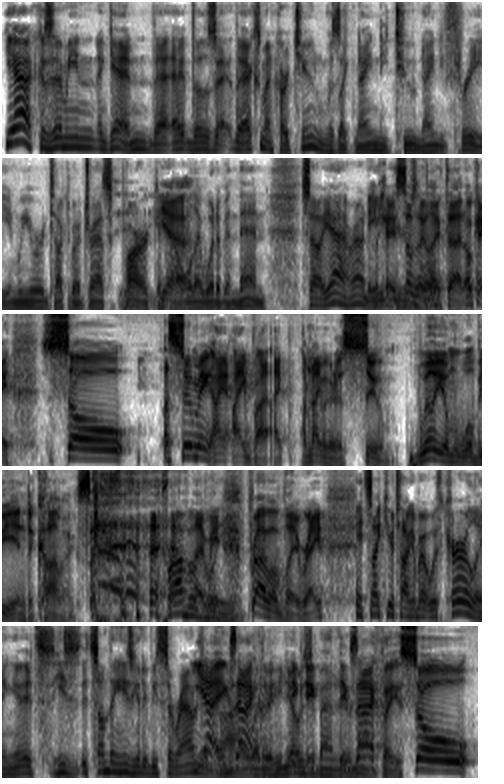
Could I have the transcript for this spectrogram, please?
yeah, because I mean, again, that eh, those the X Men cartoon was like 92, 93, and we already talked about Jurassic Park and yeah. how old I would have been then. So yeah, around eight. Okay, something old. like that. Okay, so assuming I, I, I I'm not even going to assume William will be into comics. Probably. I mean, probably right. it's like you're talking about with curling. It's he's it's something he's going to be surrounded Yeah, by, exactly. whether he knows E- about it Exactly. So,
